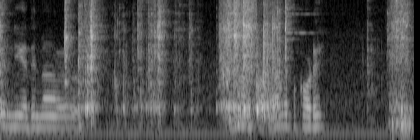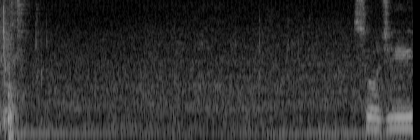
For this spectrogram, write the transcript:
ਲੈਂਦੀ ਹਾਂ ਇਹਦੇ ਨਾਲ। ਕੱਢ ਲਾਂਗੇ ਪਕੌੜੇ। ਸੋ ਜੀ।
